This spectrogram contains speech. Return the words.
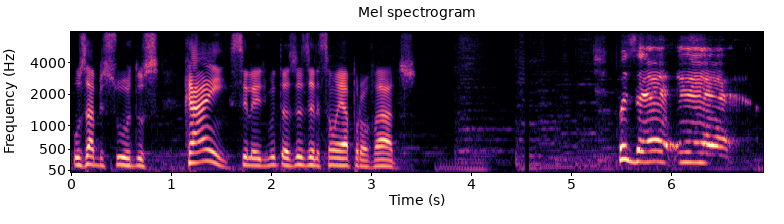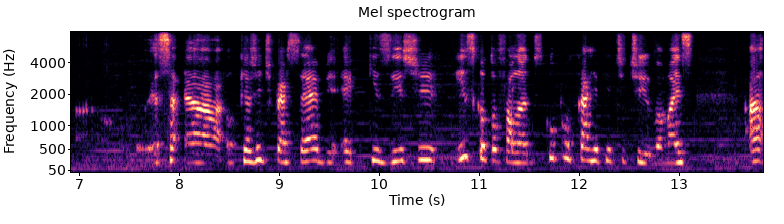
os absurdos caem, Sileide, muitas vezes eles são aprovados. Pois é, é essa, a, o que a gente percebe é que existe, isso que eu estou falando, desculpa ficar repetitiva, mas a,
